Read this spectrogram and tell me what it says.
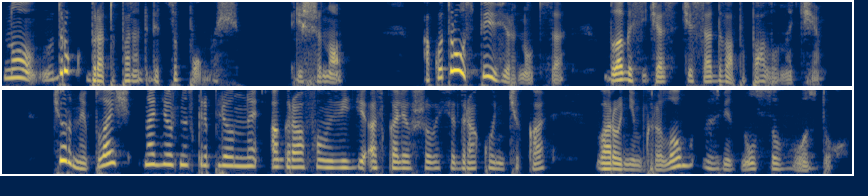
Но вдруг брату понадобится помощь. Решено. А к утру успею вернуться. Благо сейчас часа два по полуночи. Черный плащ, надежно скрепленный аграфом в виде оскалившегося дракончика, вороньим крылом взметнулся в воздух.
